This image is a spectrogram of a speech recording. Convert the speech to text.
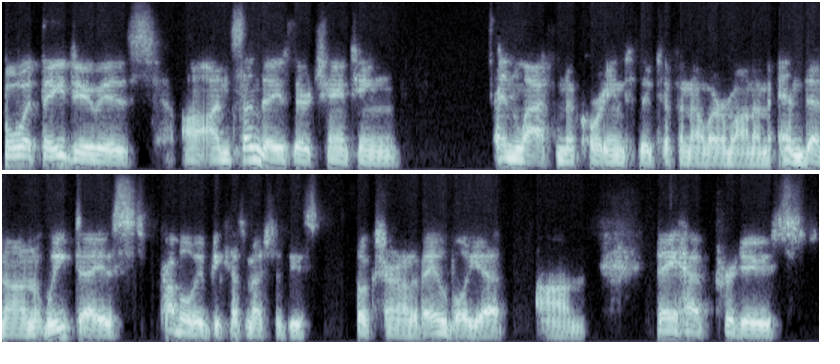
but what they do is uh, on Sundays, they're chanting in Latin according to the Antiphonale Romanum. And then on weekdays, probably because most of these books are not available yet, um, they have produced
